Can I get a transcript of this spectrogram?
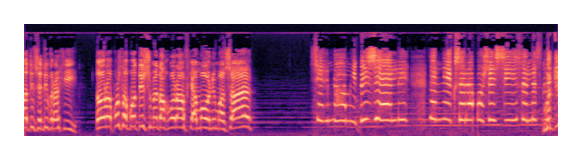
σταμάτησε τη βροχή. Τώρα πώς θα ποτίσουμε τα χωράφια μόνοι μας, ε; Συγγνώμη, Μπιζέλη, δεν ήξερα πως εσύ ήθελες... Μα τι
